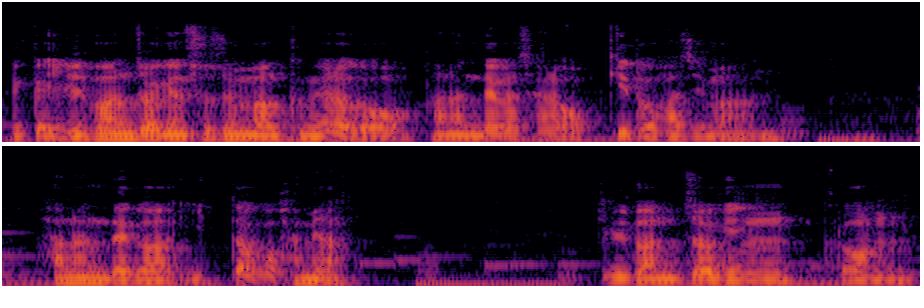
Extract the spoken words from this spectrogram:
그러니까 일반적인 수준만큼이라도 하는 데가 잘 없기도 하지만 하는 데가 있다고 하면 일반적인 그런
